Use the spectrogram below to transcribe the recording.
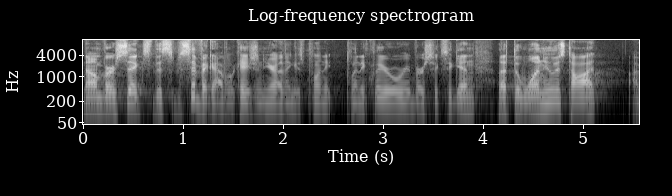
Now, in verse 6, the specific application here I think is plenty, plenty clear. We'll read verse 6 again. Let the one who is taught, I,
